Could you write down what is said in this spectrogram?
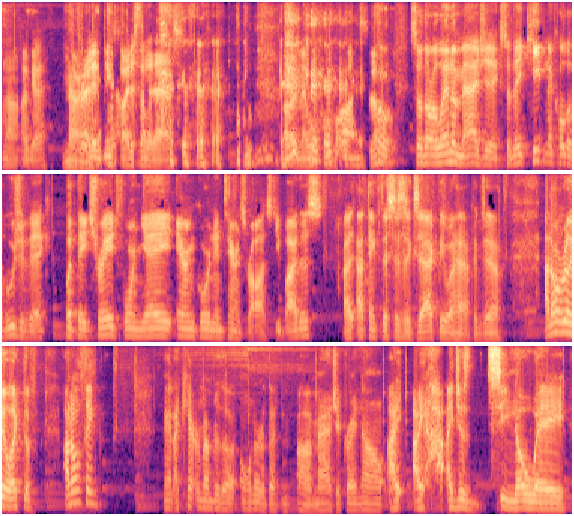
No, okay. Never. Right, I didn't think so. I just thought I'd ask. All right, man. We'll move on. So, so the Orlando Magic. So they keep Nikola Vucevic, but they trade Fournier, Aaron Gordon, and Terrence Ross. Do you buy this? I, I think this is exactly what happens. Yeah, I don't really like the. I don't think. Man, I can't remember the owner of the uh, Magic right now. I, I, I just see no way.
